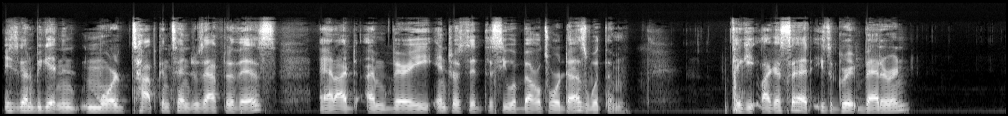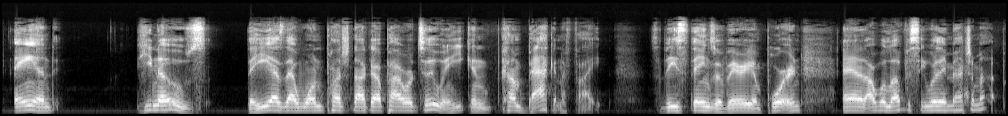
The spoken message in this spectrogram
He's going to be getting more top contenders after this, and I, am very interested to see what Bellator does with him. I think, he, like I said, he's a great veteran, and he knows that he has that one punch knockout power too, and he can come back in a fight. So these things are very important, and I would love to see where they match them up.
